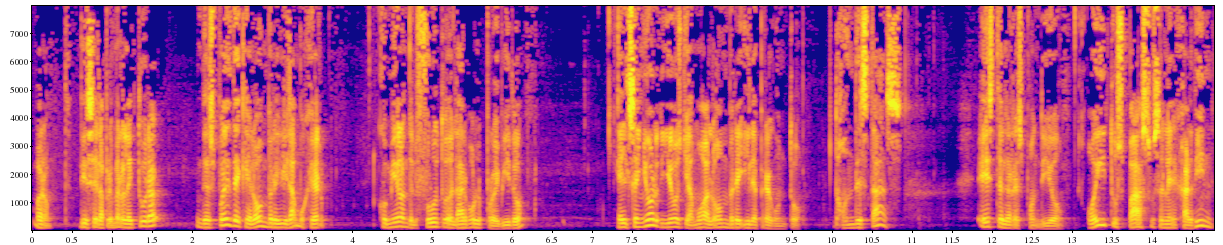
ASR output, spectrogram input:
Bueno, dice la primera lectura, después de que el hombre y la mujer comieron del fruto del árbol prohibido, el Señor Dios llamó al hombre y le preguntó, ¿Dónde estás? Este le respondió, Oí tus pasos en el jardín,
